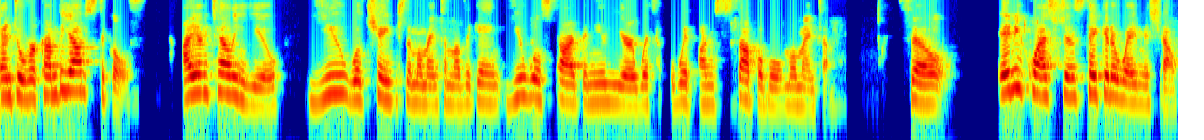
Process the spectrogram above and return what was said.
and to overcome the obstacles, I am telling you, you will change the momentum of the game. You will start the new year with, with unstoppable momentum. So any questions, take it away, Michelle.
